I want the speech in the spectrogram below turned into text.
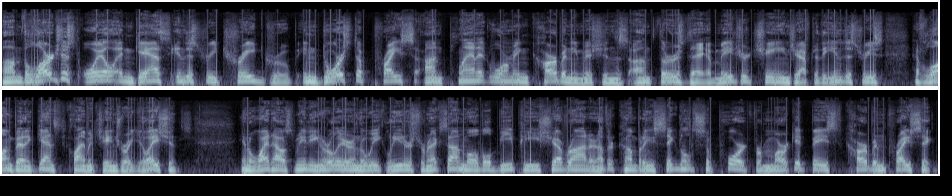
Um, the largest oil and gas industry trade group endorsed a price on planet warming carbon emissions on Thursday, a major change after the industries have long been against climate change regulations. In a White House meeting earlier in the week, leaders from ExxonMobil, BP, Chevron, and other companies signaled support for market based carbon pricing.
